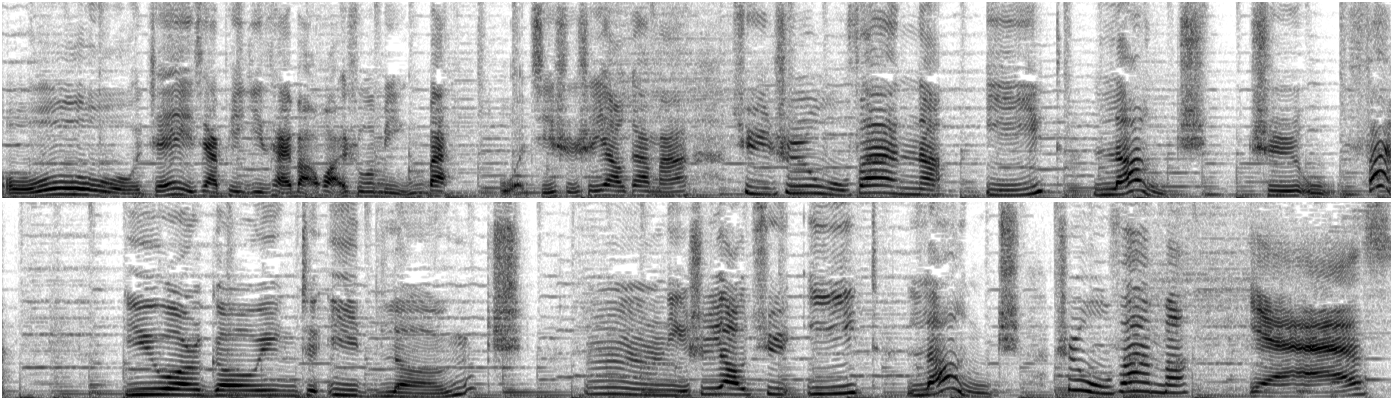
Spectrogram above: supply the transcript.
哦，这下 Piggy 才把话说明白。我其实是要干嘛？去吃午饭呢？Eat lunch，吃午饭。You are going to eat lunch？嗯，你是要去 eat lunch，吃午饭吗？Yes。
